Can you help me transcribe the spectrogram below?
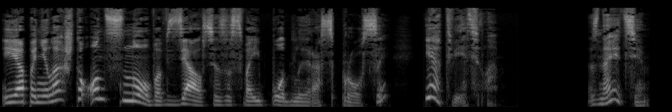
И я поняла, что он снова взялся за свои подлые расспросы и ответила. «Знаете,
